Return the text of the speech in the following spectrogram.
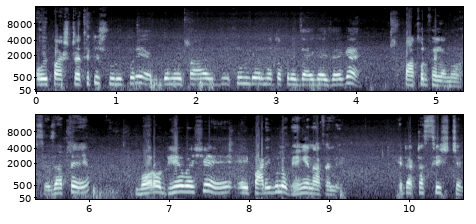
ওই পাশটা থেকে শুরু করে একদম ওই পাশ দিয়ে সুন্দর মতো করে জায়গায় জায়গায় পাথর ফেলানো আছে, যাতে বড় ঢেউ এসে এই পাড়িগুলো ভেঙে না ফেলে। এটা একটা সিস্টেম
